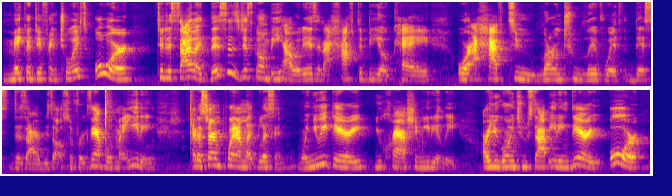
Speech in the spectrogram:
make a different choice or to decide like this is just going to be how it is and I have to be okay or I have to learn to live with this desired result. So, for example, with my eating, at a certain point, I'm like, listen, when you eat dairy, you crash immediately. Are you going to stop eating dairy or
